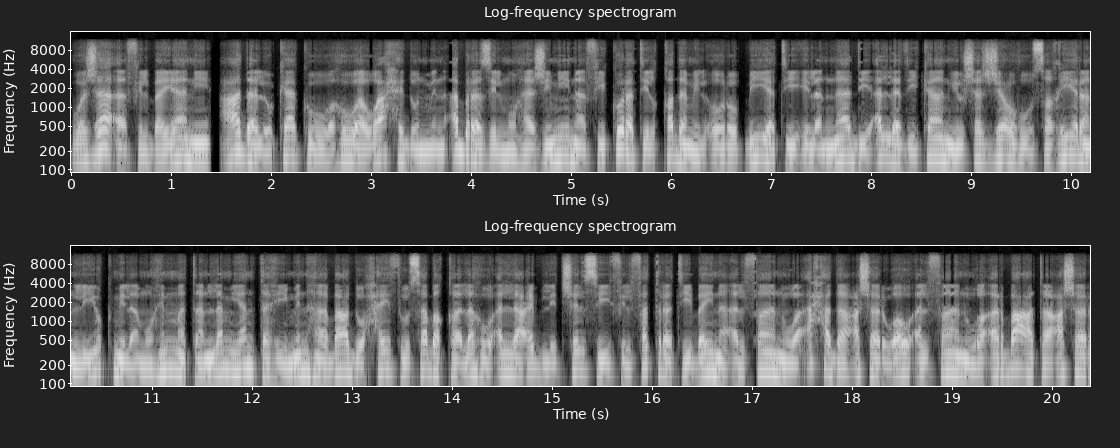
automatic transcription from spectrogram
وجاء في البيان عاد لوكاكو وهو واحد من أبرز المهاجمين في كرة القدم الأوروبية إلى النادي الذي كان يشجعه صغيرا ليكمل مهمة لم ينتهي منها بعد حيث سبق له اللعب لتشيلسي في الفترة بين 2011 و 2014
